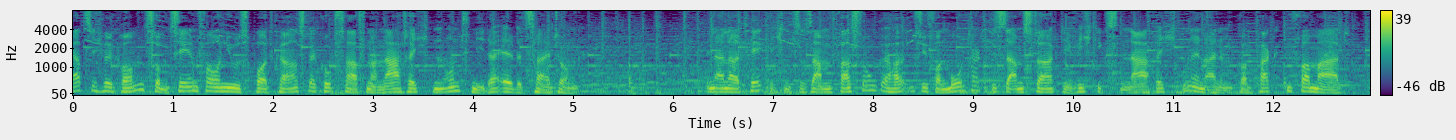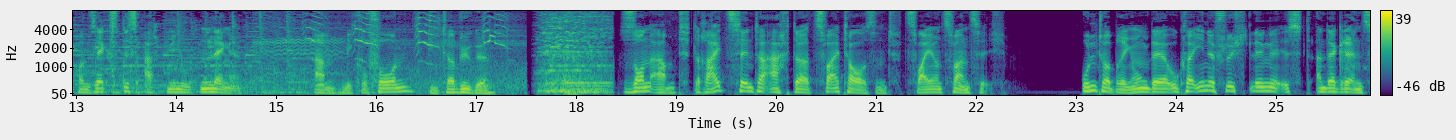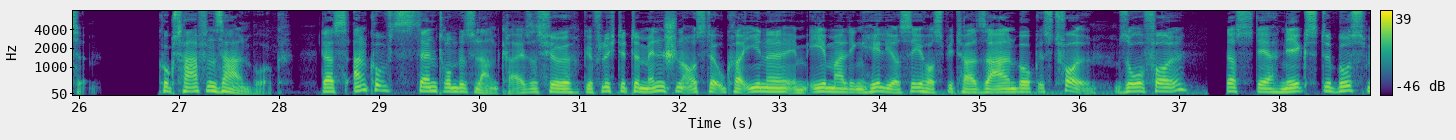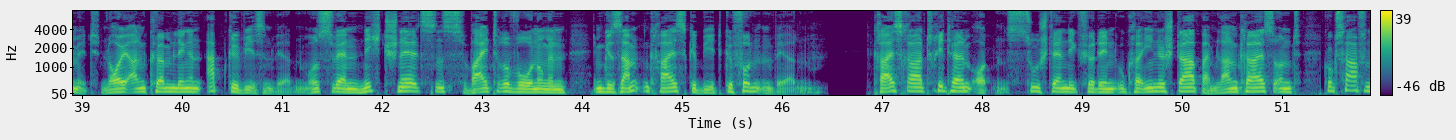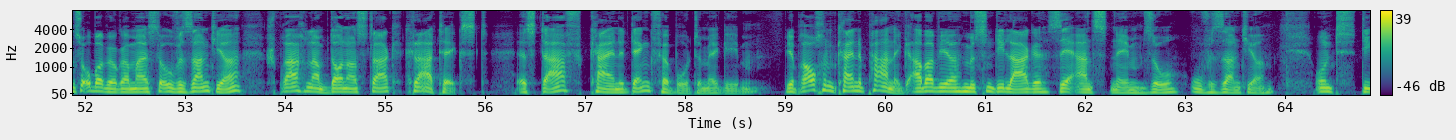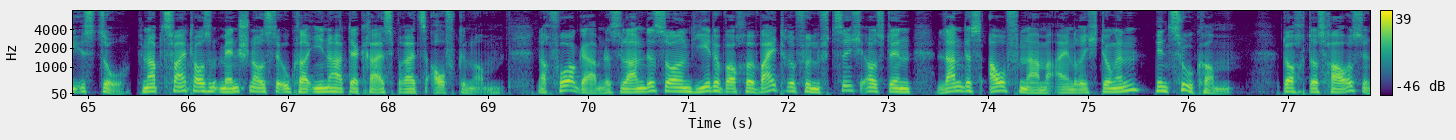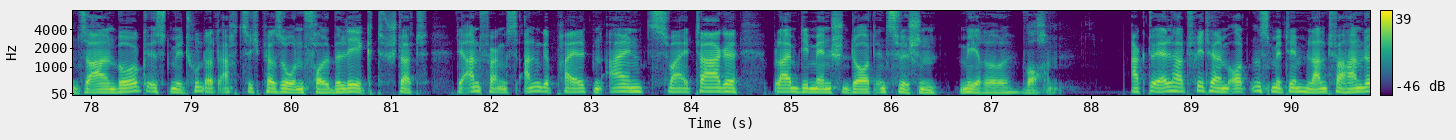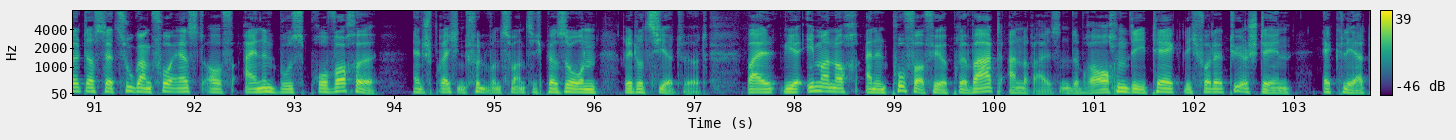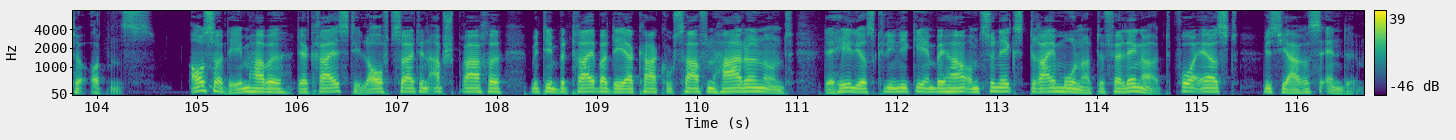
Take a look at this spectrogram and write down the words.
Herzlich willkommen zum CNV News Podcast der Cuxhavener Nachrichten und Niederelbe Zeitung. In einer täglichen Zusammenfassung erhalten Sie von Montag bis Samstag die wichtigsten Nachrichten in einem kompakten Format von sechs bis acht Minuten Länge. Am Mikrofon Dieter Büge. Sonnabend, 13.08.2022. Unterbringung der Ukraine-Flüchtlinge ist an der Grenze. Cuxhaven-Salenburg. Das Ankunftszentrum des Landkreises für geflüchtete Menschen aus der Ukraine im ehemaligen Helios Seehospital Salenburg ist voll. So voll, dass der nächste Bus mit Neuankömmlingen abgewiesen werden muss, wenn nicht schnellstens weitere Wohnungen im gesamten Kreisgebiet gefunden werden. Kreisrat Friedhelm Ottens, zuständig für den Ukraine-Stab beim Landkreis und Cuxhavens Oberbürgermeister Uwe Santja sprachen am Donnerstag Klartext. Es darf keine Denkverbote mehr geben. Wir brauchen keine Panik, aber wir müssen die Lage sehr ernst nehmen, so Uwe Santja. Und die ist so. Knapp 2000 Menschen aus der Ukraine hat der Kreis bereits aufgenommen. Nach Vorgaben des Landes sollen jede Woche weitere 50 aus den Landesaufnahmeeinrichtungen hinzukommen. Doch das Haus in Salenburg ist mit 180 Personen voll belegt. Statt der anfangs angepeilten ein, zwei Tage bleiben die Menschen dort inzwischen mehrere Wochen. Aktuell hat Friedhelm Ottens mit dem Land verhandelt, dass der Zugang vorerst auf einen Bus pro Woche, entsprechend 25 Personen, reduziert wird, weil wir immer noch einen Puffer für Privatanreisende brauchen, die täglich vor der Tür stehen, erklärte Ottens. Außerdem habe der Kreis die Laufzeit in Absprache mit dem Betreiber DRK Cuxhaven Hadeln und der Helios Klinik GmbH um zunächst drei Monate verlängert, vorerst bis Jahresende.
